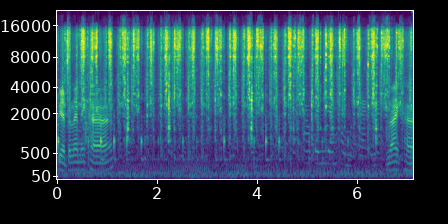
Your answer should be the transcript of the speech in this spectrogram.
เปลี่ยนเป็นอะไรไหมคะ เอาเป็นยำไข่หมึกแดงนะคะ ได้ค่ะ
